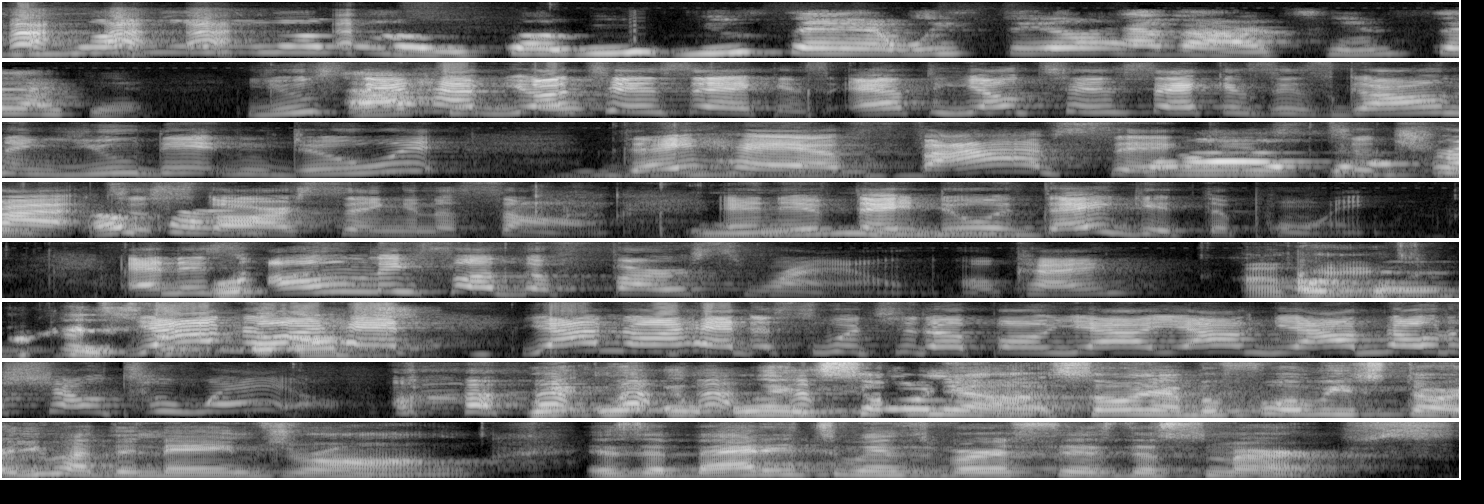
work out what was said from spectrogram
No, no, no, no. So you you saying we still have our ten seconds? You still After have your that- 10 seconds. After your 10 seconds is gone and you didn't do it, they mm-hmm. have five Five seconds to seconds. try to Okay. start singing a song. And if they do it, they get the point. And it's Well- only for the first round, okay? Okay. Okay. Okay, so- Y'all know I um, had y'all know I had to switch it up on y'all. Y'all y'all know the show too well. Wait, wait, wait, Sonya, Sonya, before we start, you had the names wrong. Is the Batty Twins versus the Smurfs?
